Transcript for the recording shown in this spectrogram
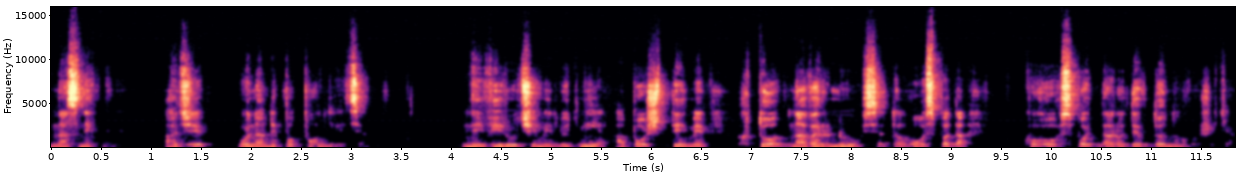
на зникнення, адже вона не поповнюється невіруючими людьми або ж тими, хто навернувся до Господа, кого Господь народив до нового життя.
